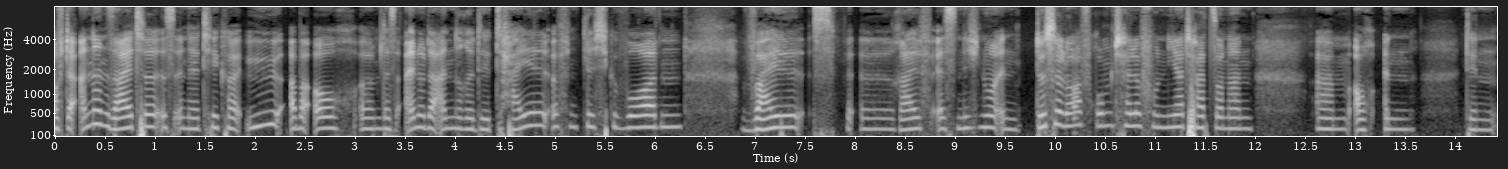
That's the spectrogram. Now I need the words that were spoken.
Auf der anderen Seite ist in der TKÜ aber auch ähm, das ein oder andere Detail öffentlich geworden, weil äh, Ralf es nicht nur in Düsseldorf rumtelefoniert hat, sondern ähm, auch in den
